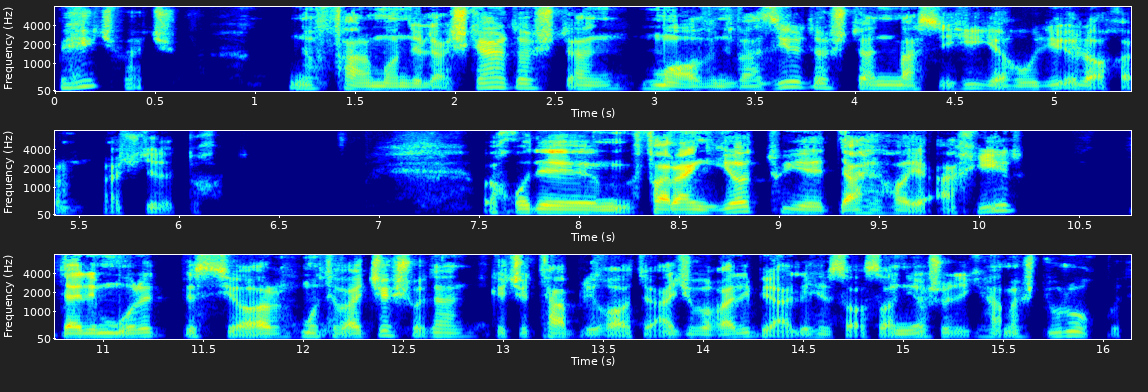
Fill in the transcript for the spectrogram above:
به هیچ وجه. فرمانده لشکر داشتن معاون وزیر داشتن مسیحی یهودی الاخر هرچی دلت بخواد. و خود فرنگیات توی دهه های اخیر در این مورد بسیار متوجه شدن که چه تبلیغات عجیب و غریبی علیه ها شده که همش دروغ بوده.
